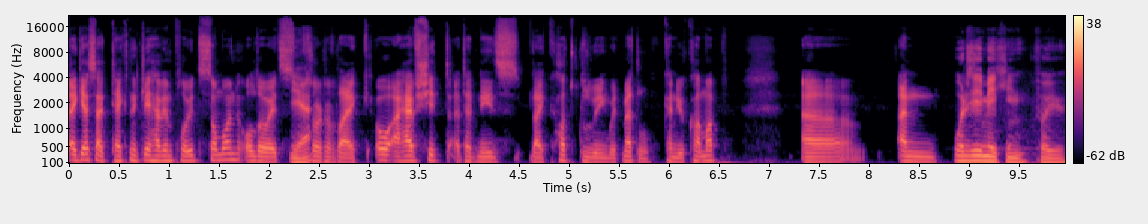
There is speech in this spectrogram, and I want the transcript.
I guess I technically have employed someone, although it's Yeah. sort of like, oh, I have shit that needs like hot gluing with metal. Can you come up? Um, and What is he making for you?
